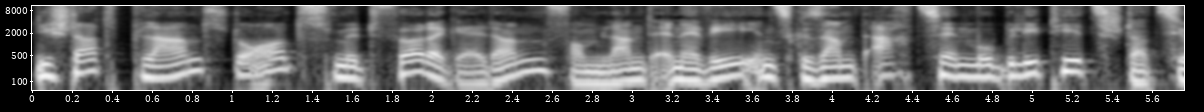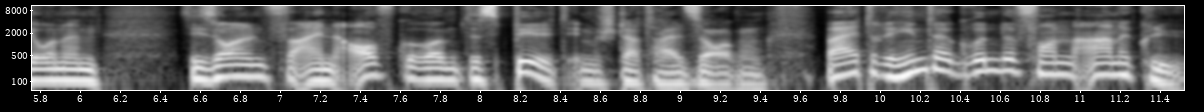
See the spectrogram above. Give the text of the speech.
Die Stadt plant dort mit Fördergeldern vom Land NRW insgesamt 18 Mobilitätsstationen. Sie sollen für ein aufgeräumtes Bild im Stadtteil sorgen. Weitere Hintergründe von Arne Klü.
